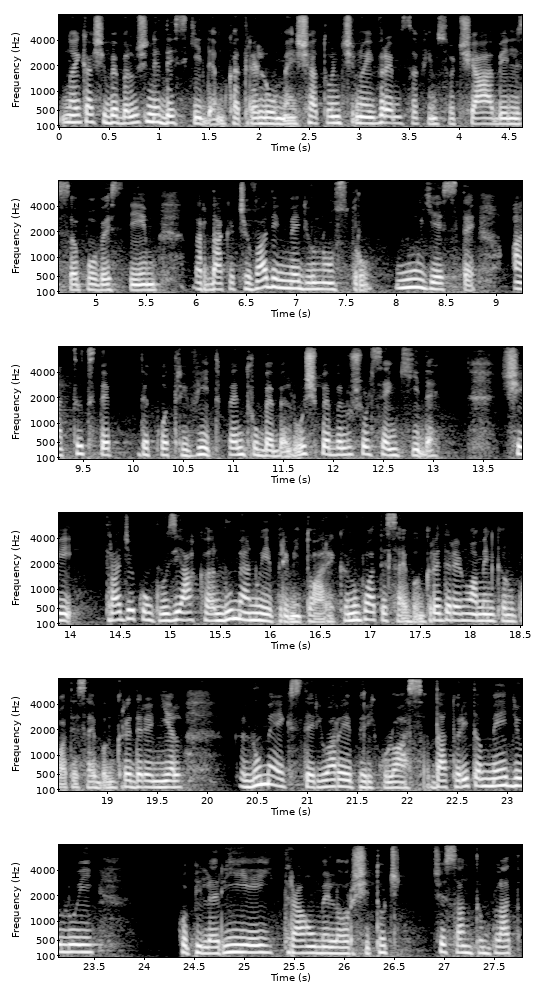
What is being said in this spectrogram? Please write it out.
Noi, ca și bebeluși, ne deschidem către lume și atunci noi vrem să fim sociabili, să povestim, dar dacă ceva din mediul nostru nu este atât de, de potrivit pentru bebeluș, bebelușul se închide. Și trage concluzia că lumea nu e primitoare, că nu poate să aibă încredere în oameni, că nu poate să aibă încredere în el, că lumea exterioară e periculoasă, datorită mediului uh, copilăriei, traumelor și tot ce s-a întâmplat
